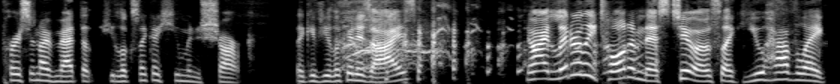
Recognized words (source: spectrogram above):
person I've met that he looks like a human shark. Like if you look at his eyes. no, I literally told him this too. I was like, you have like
